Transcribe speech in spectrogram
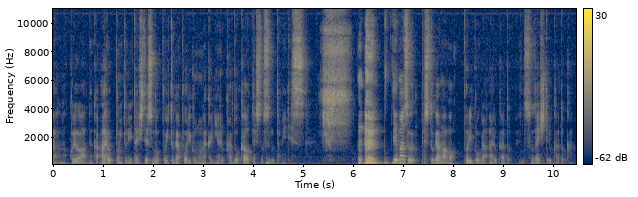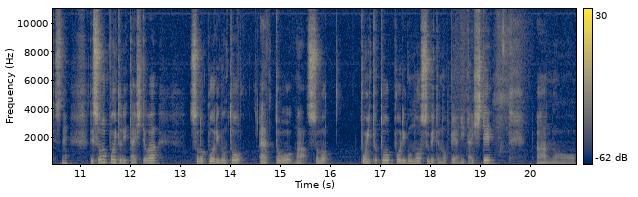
あの、これは、なんか、あるポイントに対して、そのポイントがポリゴンの中にあるかどうかをテストするためです。で、まず、テストが、まあ、ポリゴンがあるかどう、存在しているかどうかですね。で、そのポイントに対しては、そのポリゴンとえっと、まあ、そのポイントとポリゴンのすべてのペアに対して、あの、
